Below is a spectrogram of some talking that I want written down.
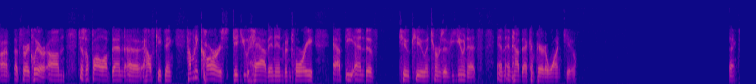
All right. That's very clear. Um, just a follow-up then, housekeeping. How many cars did you have in inventory at the end of 2Q in terms of units, and how'd that compare to 1Q? Thanks.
